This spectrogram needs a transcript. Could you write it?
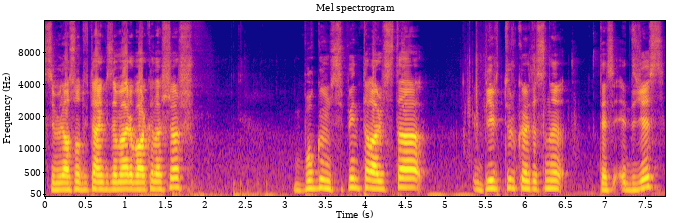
Simülasyon Twitter herkese merhaba arkadaşlar. Bugün Spin Tars'ta bir Türk haritasını test edeceğiz.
